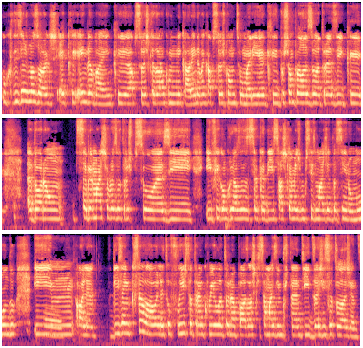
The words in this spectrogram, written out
o que dizem os meus olhos é que ainda bem que há pessoas que adoram comunicar, ainda bem que há pessoas como tu, Maria, que puxam pelas outras e que adoram saber mais sobre as outras pessoas e, e ficam curiosas acerca disso. Acho que é mesmo preciso mais gente assim no mundo. E hum, olha, dizem que sei lá, olha, estou feliz, estou tranquila, estou na paz, acho que isso é o mais importante e desejo isso a toda a gente.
